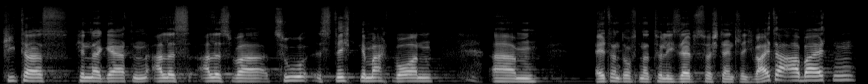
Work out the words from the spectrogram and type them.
Kitas, Kindergärten, alles, alles war zu, ist dicht gemacht worden. Ähm, Eltern durften natürlich selbstverständlich weiterarbeiten.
